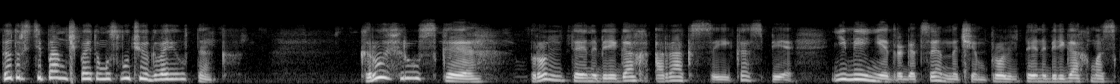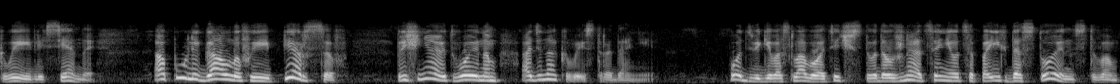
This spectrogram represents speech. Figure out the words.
Петр Степанович по этому случаю говорил так. «Кровь русская, пролитая на берегах Араксы и Каспия, не менее драгоценна, чем пролитая на берегах Москвы или Сены, а пули галлов и персов причиняют воинам одинаковые страдания». Подвиги во славу Отечества должны оцениваться по их достоинствам,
